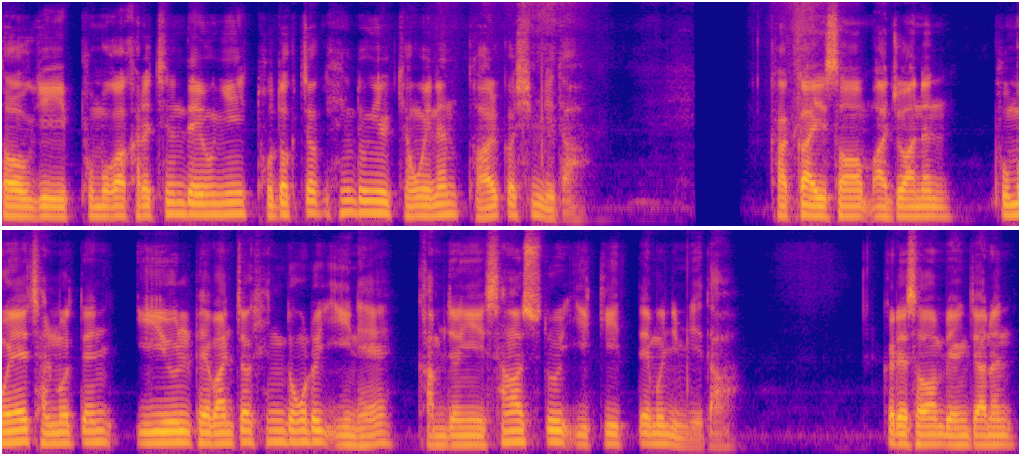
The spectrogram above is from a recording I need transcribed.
더욱이 부모가 가르치는 내용이 도덕적 행동일 경우에는 더할 것입니다. 가까이서 마주하는 부모의 잘못된 이율 배반적 행동으로 인해 감정이 상할 수도 있기 때문입니다. 그래서 맹자는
